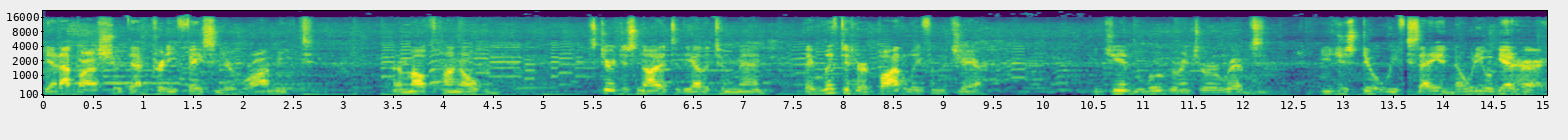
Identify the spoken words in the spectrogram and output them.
Get up or I'll shoot that pretty face into raw meat. Her mouth hung open. Sturgis nodded to the other two men. They lifted her bodily from the chair. He jammed the Luger into her ribs. You just do what we say and nobody will get hurt.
